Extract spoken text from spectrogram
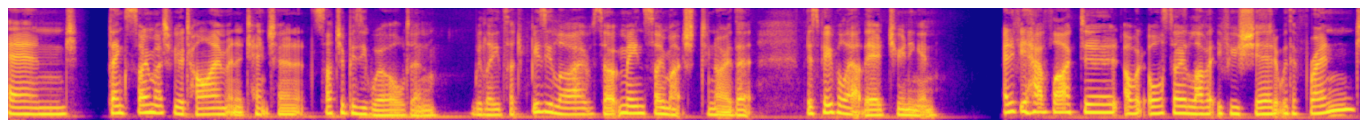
And thanks so much for your time and attention. It's such a busy world and we lead such busy lives. So it means so much to know that there's people out there tuning in. And if you have liked it, I would also love it if you shared it with a friend.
